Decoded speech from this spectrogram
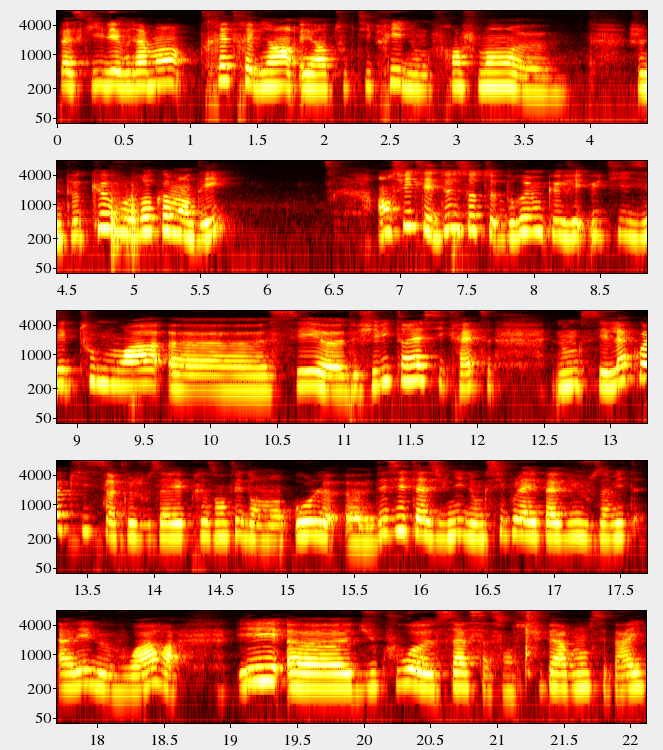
parce qu'il est vraiment très très bien et un tout petit prix donc franchement je ne peux que vous le recommander. Ensuite, les deux autres brumes que j'ai utilisées tout le mois, euh, c'est euh, de chez Victoria's Secret. Donc c'est l'Aquakiss que je vous avais présenté dans mon haul euh, des états unis Donc si vous ne l'avez pas vu, je vous invite à aller le voir. Et du coup, ça, ça sent super bon. C'est pareil,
